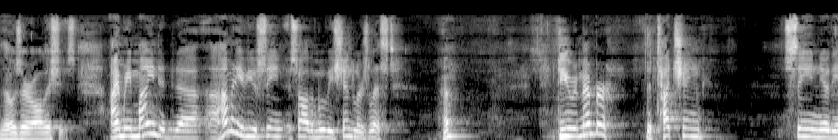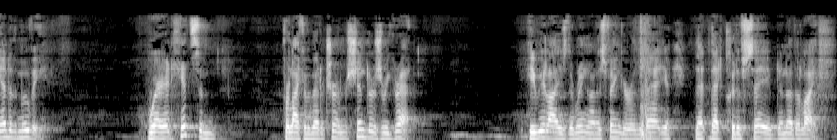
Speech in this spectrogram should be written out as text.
Those are all issues. I'm reminded, uh, how many of you seen, saw the movie Schindler's List? Huh? Do you remember the touching scene near the end of the movie where it hits him, for lack of a better term, Schindler's regret? He realized the ring on his finger or the that, that could have saved another life.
